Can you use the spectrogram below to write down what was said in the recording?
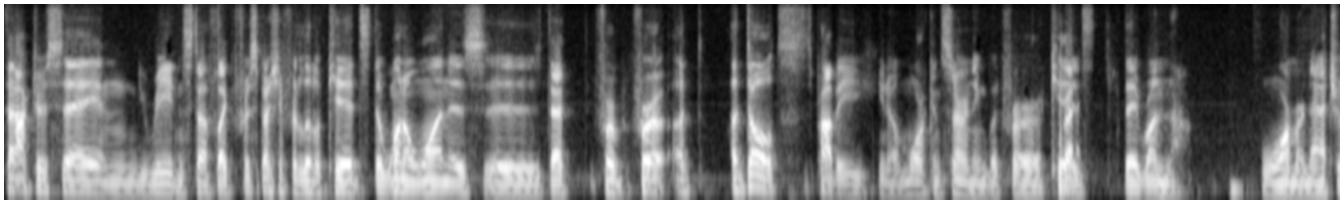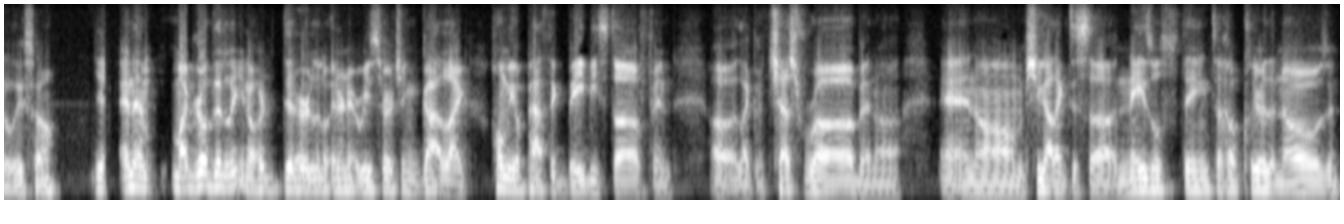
doctors say and you read and stuff like for especially for little kids, the 101 is is that for for ad, adults it's probably you know more concerning, but for kids they run warmer naturally. So Yeah, and then my girl did you know her did her little internet research and got like homeopathic baby stuff and uh, like a chest rub and uh and um she got like this uh nasal thing to help clear the nose. And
